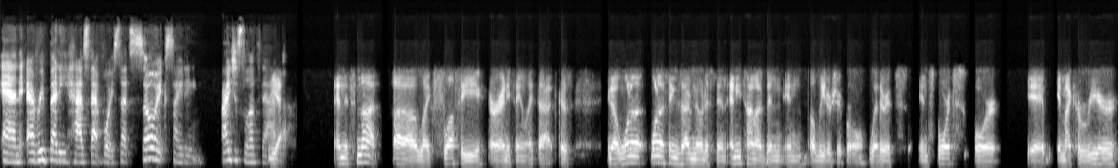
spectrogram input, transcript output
And everybody has that voice. That's so exciting. I just love that. Yeah. And it's not uh, like fluffy or anything like that. Because, you know, one of, the, one of the things I've noticed in any time I've been in a leadership role, whether it's in sports or in my career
